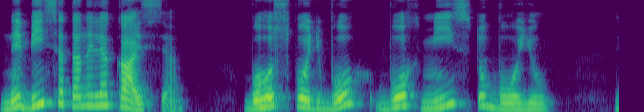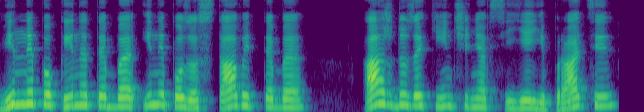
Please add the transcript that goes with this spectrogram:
не бійся та не лякайся, бо Господь Бог, Бог мій з тобою. Він не покине тебе і не позоставить тебе аж до закінчення всієї праці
